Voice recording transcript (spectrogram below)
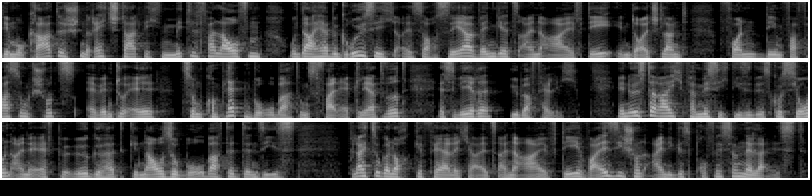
demokratischen, rechtsstaatlichen Mittel verlaufen. Und daher begrüße ich es auch sehr, wenn jetzt eine AfD in Deutschland von dem Verfassungsschutz eventuell zum kompletten Beobachtungsfall erklärt wird. Es wäre überfällig. In Österreich vermisse ich diese Diskussion. Eine FPÖ gehört genauso beobachtet, denn sie ist vielleicht sogar noch gefährlicher als eine AfD, weil sie schon einiges professioneller ist.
